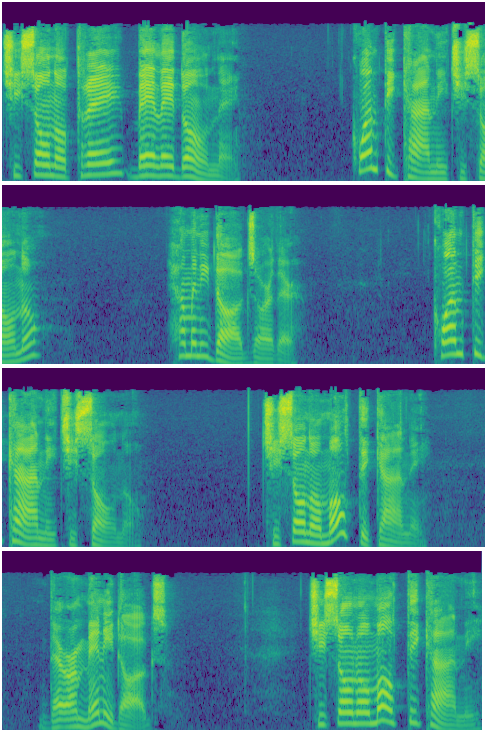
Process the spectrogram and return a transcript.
Ci sono tre belle donne. Quanti cani ci sono? How many dogs are there? Quanti cani ci sono? Ci sono molti cani. There are many dogs. Ci sono molti cani.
